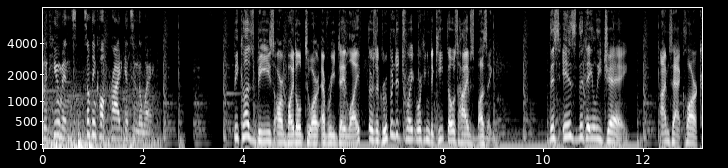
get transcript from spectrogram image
with humans, something called pride gets in the way. Because bees are vital to our everyday life, there's a group in Detroit working to keep those hives buzzing. This is the Daily J. I'm Zach Clark.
